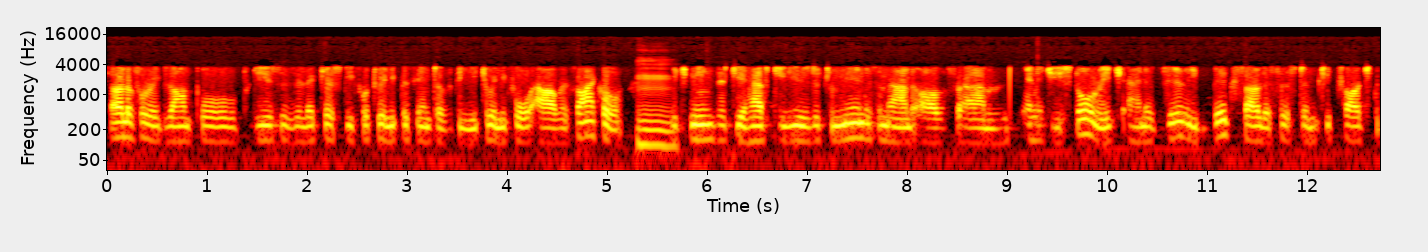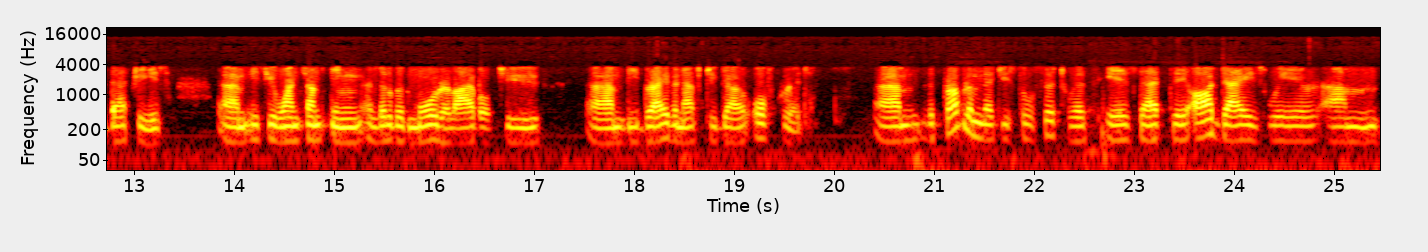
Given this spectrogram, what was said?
Solar, for example, produces electricity for 20% of the 24 hour cycle, mm. which means that you have to use a tremendous amount of um, energy storage and a very big solar system to charge the batteries um, if you want something a little bit more reliable to um, be brave enough to go off grid. Um, the problem that you still sit with is that there are days where um,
